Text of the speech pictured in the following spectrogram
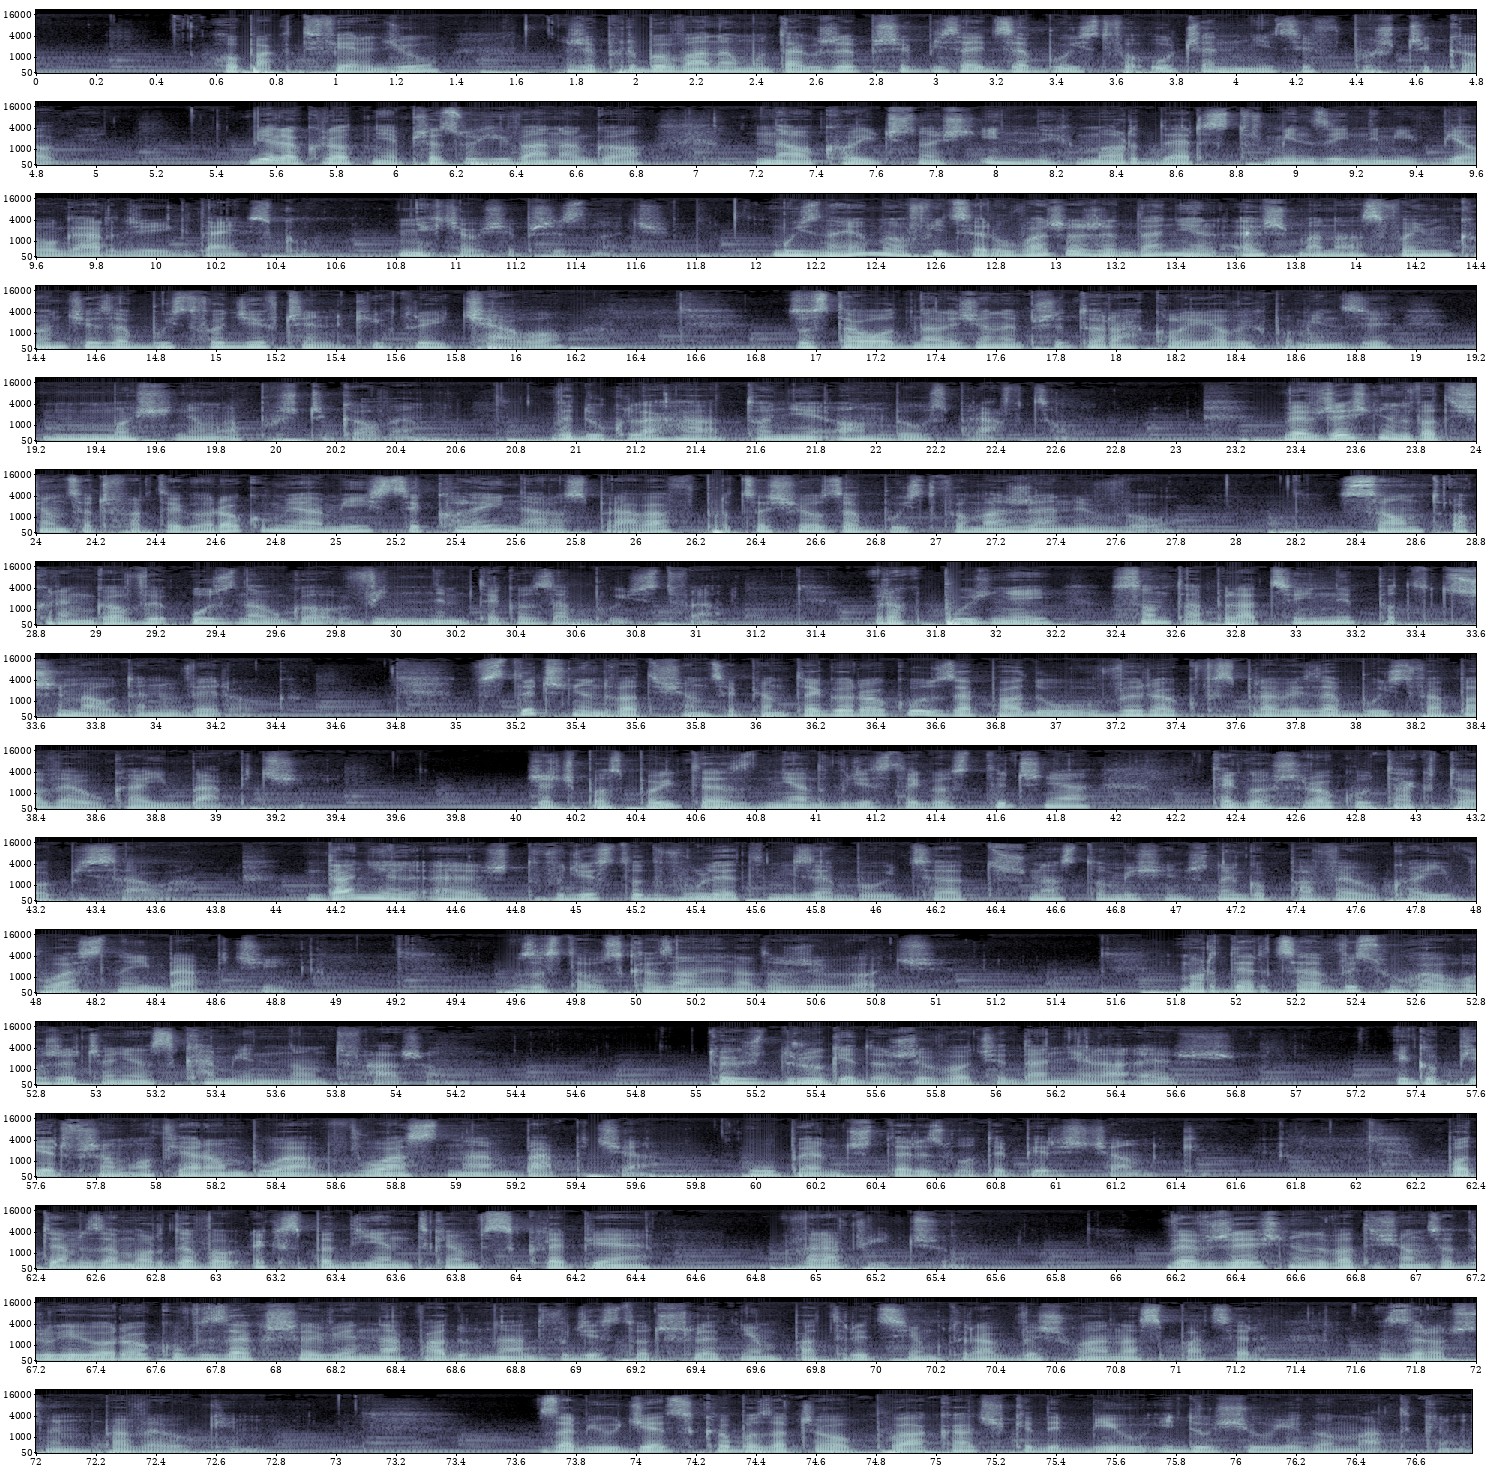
Chłopak twierdził, że próbowano mu także przypisać zabójstwo uczennicy w Puszczykowie. Wielokrotnie przesłuchiwano go na okoliczność innych morderstw, m.in. w Białogardzie i Gdańsku. Nie chciał się przyznać. Mój znajomy oficer uważa, że Daniel Esz ma na swoim koncie zabójstwo dziewczynki, której ciało zostało odnalezione przy torach kolejowych pomiędzy Mosiną a Puszczykowem. Według Lacha to nie on był sprawcą. We wrześniu 2004 roku miała miejsce kolejna rozprawa w procesie o zabójstwo Marzeny W. Sąd okręgowy uznał go winnym tego zabójstwa. Rok później sąd apelacyjny podtrzymał ten wyrok. W styczniu 2005 roku zapadł wyrok w sprawie zabójstwa Pawełka i babci. Rzeczpospolita z dnia 20 stycznia tegoż roku tak to opisała. Daniel Esz, 22-letni zabójca 13-miesięcznego Pawełka i własnej babci, został skazany na dożywocie. Morderca wysłuchał orzeczenia z kamienną twarzą. To już drugie dożywocie Daniela Esz. Jego pierwszą ofiarą była własna babcia, łupem 4 złote pierścionki. Potem zamordował ekspedientkę w sklepie w Rawiczu. We wrześniu 2002 roku w Zakrzewie napadł na 23-letnią Patrycję, która wyszła na spacer z rocznym Pawełkiem. Zabił dziecko, bo zaczęło płakać, kiedy bił i dusił jego matkę.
